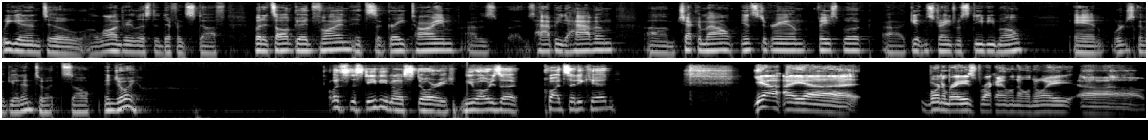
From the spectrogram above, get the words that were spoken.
we get into a laundry list of different stuff. But it's all good fun. It's a great time. I was, I was happy to have him. Um, check him out Instagram, Facebook, uh, Getting Strange with Stevie Mo and we're just going to get into it. So enjoy. What's the Stevie Mo story? You always a Quad City kid? Yeah, I uh born and raised Rock Island, Illinois. Uh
